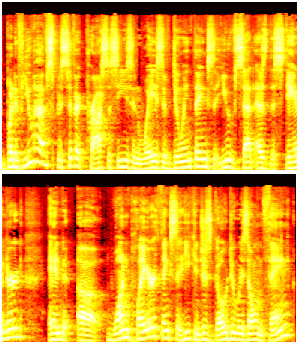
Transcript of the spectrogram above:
But if you have specific processes and ways of doing things that you've set as the standard, and uh, one player thinks that he can just go do his own thing,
